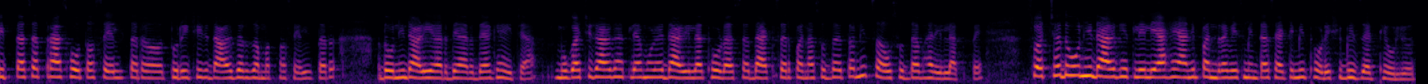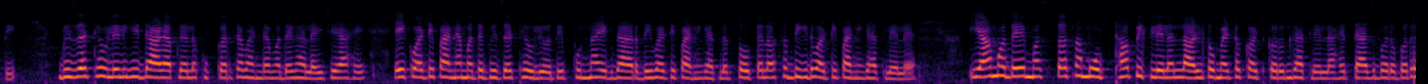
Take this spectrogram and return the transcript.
पित्ताचा त्रास होत असेल तर तुरीची डाळ जर जमत नसेल तर दोन्ही डाळी अर्ध्या अर्ध्या घ्यायच्या. मुगाची डाळ घातल्यामुळे डाळीला थोडासा दाटसरपणासुद्धा येतो आणि चवसुद्धा भारी लागते. स्वच्छ धुवून ही डाळ घेतलेली आहे आणि पंधरा वीस मिनटासाठी मी थोडीशी भिजत ठेवली होती. भिजत ठेवलेली ही डाळ आपल्याला कुकरच्या भांड्यामध्ये घालायची आहे. एक वाटी पाण्यामध्ये भिजत ठेवली होती. पुन्हा एकदा अर्धी वाटी पाणी घातलं. टोटल असं दीड वाटी पाणी घातलेलं आहे. यामध्ये मस्त असा मोठा पिकलेला लाल टोमॅटो कट करून घातलेला आहे. त्याचबरोबर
